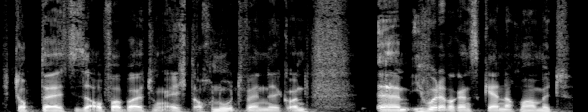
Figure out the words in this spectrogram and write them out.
Ich glaube, da ist diese Aufarbeitung echt auch notwendig. Und ähm, ich wollte aber ganz gerne nochmal mit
